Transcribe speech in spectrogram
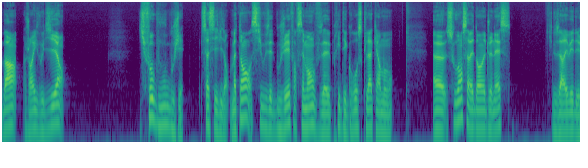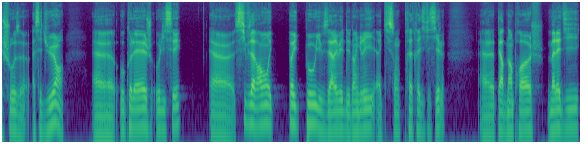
ben, j'ai envie de vous dire, il faut que vous vous bougiez. Ça, c'est évident. Maintenant, si vous êtes bougé, forcément, vous avez pris des grosses claques à un moment. Euh, souvent, ça va être dans notre jeunesse qu'il nous arrivait des choses assez dures, euh, au collège, au lycée. Euh, si vous avez vraiment pas eu de peau, il vous est arrivé des dingueries qui sont très très difficiles. perte d'un proche, maladie,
